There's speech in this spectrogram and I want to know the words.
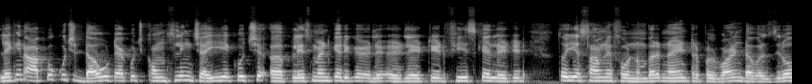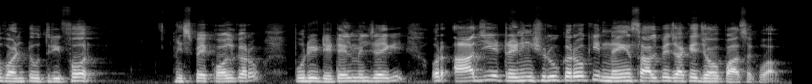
लेकिन आपको कुछ डाउट है कुछ काउंसलिंग चाहिए, कुछ प्लेसमेंट के रिलेटेड फ़ीस के रिलेटेड तो ये सामने फ़ोन नंबर है nine triple one double zero one two three four इस पर कॉल करो, पूरी डिटेल मिल जाएगी। और आज ये ट्रेनिंग शुरू करो कि नए साल पे जाके जॉब पा सको आप।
